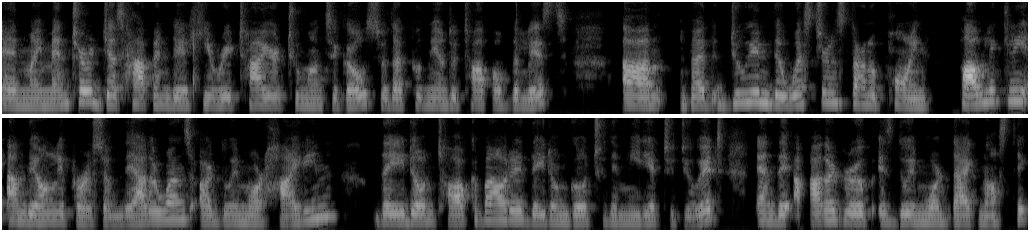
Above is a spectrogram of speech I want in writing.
and my mentor just happened that he retired two months ago, so that put me on the top of the list. Um, but doing the Western standpoint, publicly i'm the only person the other ones are doing more hiding they don't talk about it they don't go to the media to do it and the other group is doing more diagnostic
